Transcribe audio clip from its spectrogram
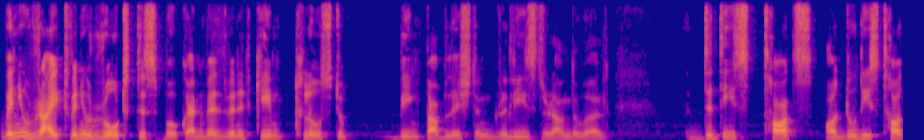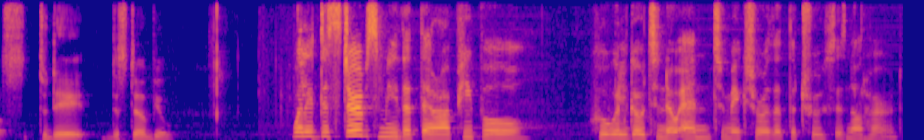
When you write, when you wrote this book, and when it came close to being published and released around the world. Did these thoughts or do these thoughts today disturb you? Well, it disturbs me that there are people who will go to no end to make sure that the truth is not heard.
